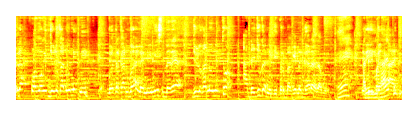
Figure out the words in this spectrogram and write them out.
udah ngomongin julukan unik nih buat rekan buana nih ini sebenarnya julukan unik tuh ada juga nih di berbagai negara tamu Eh, ada di mana itu?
